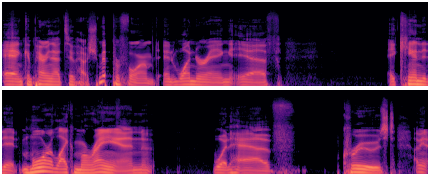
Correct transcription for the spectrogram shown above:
and comparing that to how Schmidt performed and wondering if a candidate more like Moran would have cruised. I mean,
